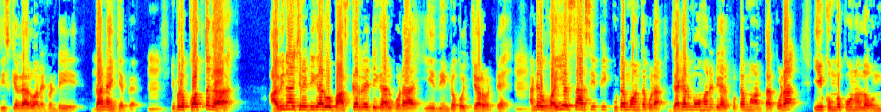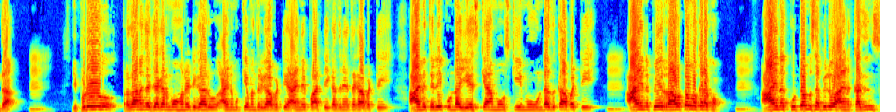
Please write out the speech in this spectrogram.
తీసుకెళ్ళారు అనేటువంటి దాన్ని ఆయన చెప్పారు. ఇప్పుడు కొత్తగా అవినాష్ రెడ్డి గారు భాస్కర్ రెడ్డి గారు కూడా ఈ దీంట్లోకి వచ్చారు అంటే అంటే వైఎస్ఆర్సీపీ కుటుంబం అంతా కూడా జగన్మోహన్ రెడ్డి గారి కుటుంబం అంతా కూడా ఈ కుంభకోణంలో ఉందా? ఇప్పుడు ప్రధానంగా జగన్మోహన్ రెడ్డి గారు ఆయన ముఖ్యమంత్రి కాబట్టి ఆయనే పార్టీకి అధినేత కాబట్టి ఆయన తెలియకుండా ఏ స్కాము స్కీము ఉండదు కాబట్టి ఆయన పేరు రావటం ఒక రకం. ఆయన కుటుంబ సభ్యులు ఆయన కజిన్స్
